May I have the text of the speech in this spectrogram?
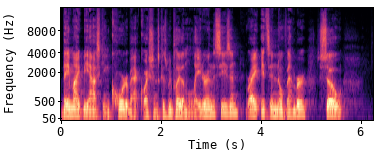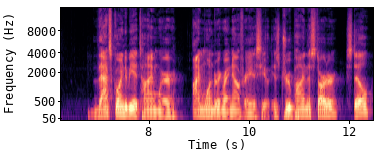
They might be asking quarterback questions because we play them later in the season, right? It's in November. So that's going to be a time where I'm wondering right now for ASU is Drew Pyne the starter still?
